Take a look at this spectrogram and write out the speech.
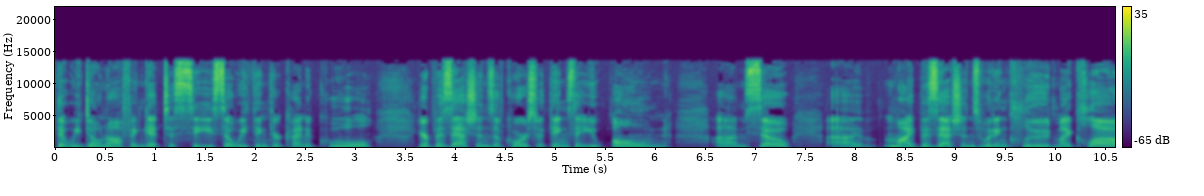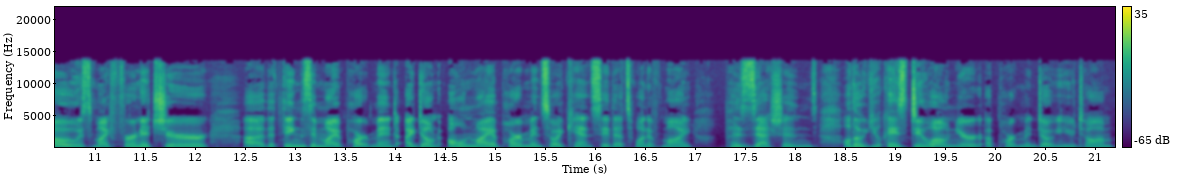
that we don't often get to see. So we think they're kind of cool. Your possessions, of course, are things that you own. Um, so uh, my possessions would include my clothes, my furniture, uh, the things in my apartment. I don't own my apartment, so I can't say that's one of my possessions. Although you guys do own your apartment, don't you, Tom?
